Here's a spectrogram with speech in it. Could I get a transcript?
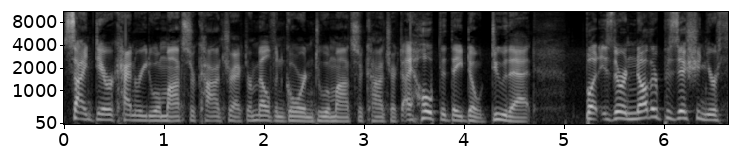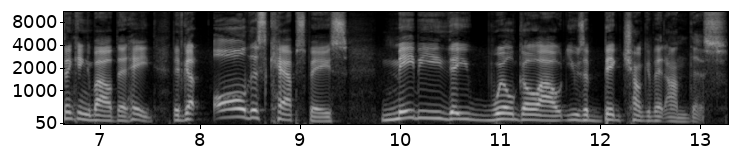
sign Derrick Henry to a monster contract or Melvin Gordon to a monster contract. I hope that they don't do that. But is there another position you're thinking about that, hey, they've got all this cap space, maybe they will go out, use a big chunk of it on this?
